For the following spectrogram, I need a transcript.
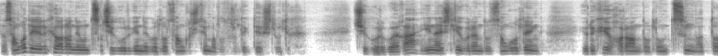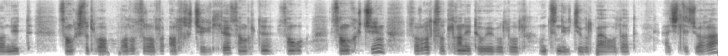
Сонгуулийн ерөнхий орооны үндсэн чиглэлгийн нэг бол сонгогчдын боловсролыг дээшлүүлэх чиглэг байгаа. Энэ ажлын хүрээнд бол сонгуулийн ерөнхий хороонд бол үндсэн одоо нийт сонгогчдол боловсрол олох чиглэлээр сонголтын сонгогчийн сургалт судалгааны төвийг бол үндсэн нэгжийг бол байгуулад ажиллаж байгаа.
